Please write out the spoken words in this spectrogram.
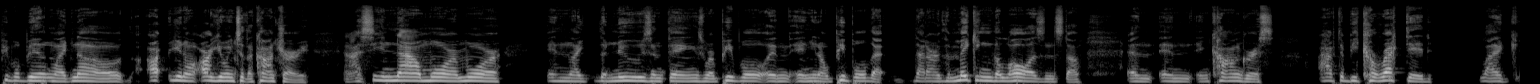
people being like, no, uh, you know, arguing to the contrary. And I see now more and more in like the news and things where people and and you know people that that are the making the laws and stuff and in in Congress have to be corrected like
